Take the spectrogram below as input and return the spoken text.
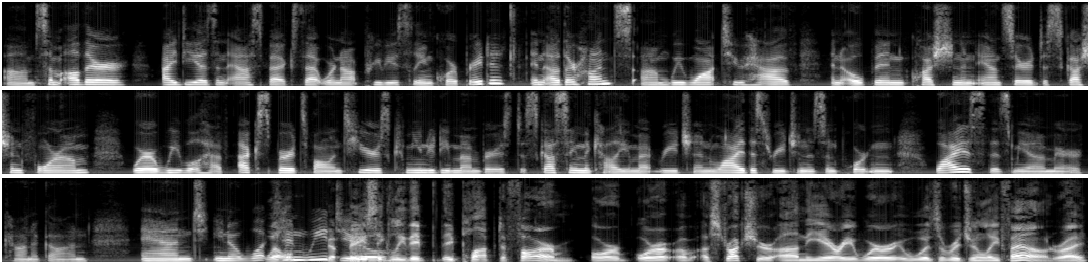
um, some other ideas and aspects that were not previously incorporated in other hunts. Um, we want to have an open question and answer discussion forum where we will have experts, volunteers, community members discussing the Calumet region, why this region is important, why is Thismia americana gone, and you know what well, can we do? basically they they plopped a farm or or a, a structure on the area where it was originally found, right?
